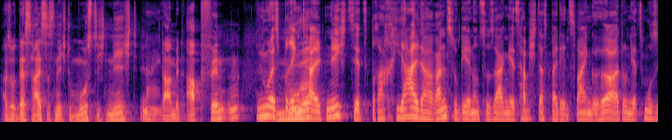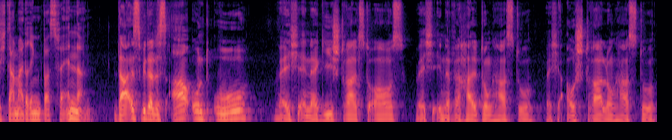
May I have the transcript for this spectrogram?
Also das heißt es nicht, du musst dich nicht Nein. damit abfinden. Nur es bringt halt nichts, jetzt brachial da ranzugehen und zu sagen, jetzt habe ich das bei den Zweien gehört und jetzt muss ich da mal dringend was verändern. da ist wieder das A und O, welche Energie strahlst du aus, welche innere Haltung hast du, welche Ausstrahlung hast du,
